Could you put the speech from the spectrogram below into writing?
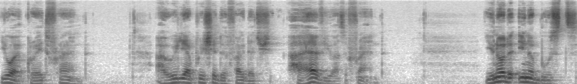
you are a great friend? I really appreciate the fact that I have you as a friend. You know, the inner boost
